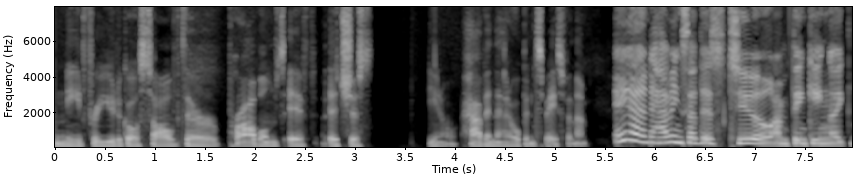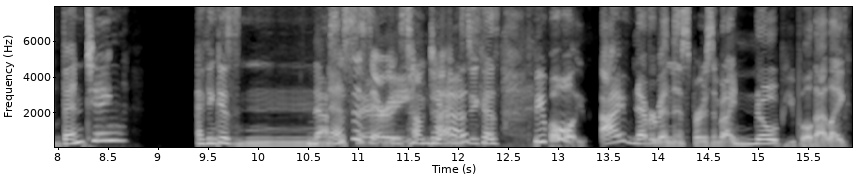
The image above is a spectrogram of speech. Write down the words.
need for you to go solve their problems if it's just, you know, having that open space for them. And having said this too, I'm thinking like venting I think is necessary, necessary sometimes yes. because people I've never been this person, but I know people that like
